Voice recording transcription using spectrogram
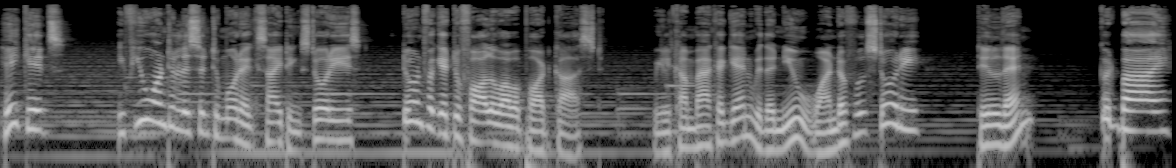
Hey, kids, if you want to listen to more exciting stories, don't forget to follow our podcast. We'll come back again with a new wonderful story. Till then, goodbye.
